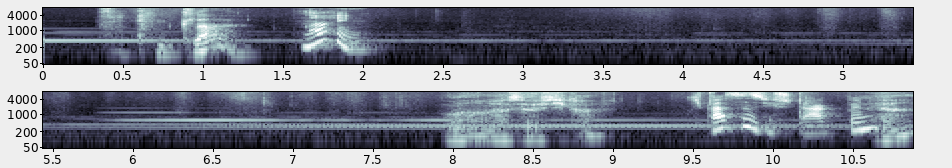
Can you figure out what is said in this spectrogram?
Klar. Nein. Wow, da hast du richtig Kraft. Ich weiß, dass ich stark bin. Ja?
